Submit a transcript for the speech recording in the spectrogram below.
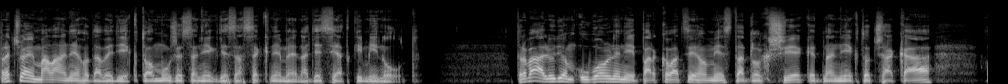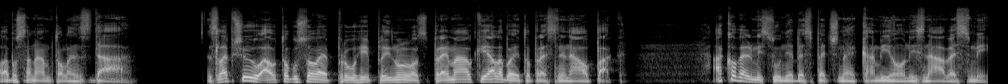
Prečo aj malá nehoda vedie k tomu, že sa niekde zasekneme na desiatky minút? Trvá ľuďom uvoľnenie parkovacieho miesta dlhšie, keď na niekto čaká, alebo sa nám to len zdá. Zlepšujú autobusové prúhy plynulosť premávky, alebo je to presne naopak? Ako veľmi sú nebezpečné kamióny s návesmi?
